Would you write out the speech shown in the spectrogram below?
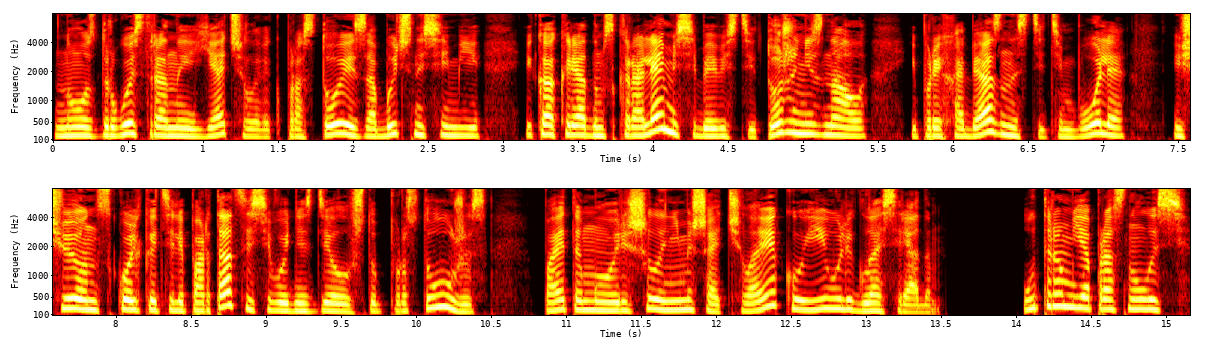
но, с другой стороны, я человек простой, из обычной семьи, и как рядом с королями себя вести, тоже не знала, и про их обязанности тем более. Еще и он сколько телепортаций сегодня сделал, что просто ужас, поэтому решила не мешать человеку и улеглась рядом. Утром я проснулась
